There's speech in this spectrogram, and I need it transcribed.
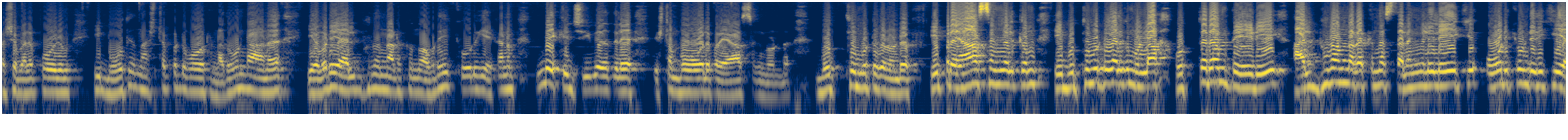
പക്ഷെ പലപ്പോഴും ഈ ബോധ്യം നഷ്ടപ്പെട്ടു പോയിട്ടുണ്ട്. അതുകൊണ്ടാണ് എവിടെ അത്ഭുതം നടക്കുന്നു അവിടേക്ക് ഓടുകയെ കാരണം നമ്മുടെയൊക്കെ ജീവിതത്തിൽ ഇഷ്ടംപോലെ പ്രയാസങ്ങളുണ്ട് ബുദ്ധിമുട്ടുകളുണ്ട്. ഈ പ്രയാസങ്ങൾക്കും ഈ ബുദ്ധിമുട്ടുകൾക്കുമുള്ള ഉത്തരം തേടി അത്ഭുതം നടക്കുന്ന സ്ഥലങ്ങളിലേക്ക് ഓടിക്കൊണ്ടിരിക്കുക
